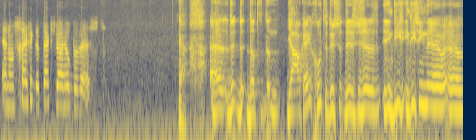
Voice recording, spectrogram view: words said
en dan schrijf ik de tekst wel heel bewust. D- d- dat, ja, oké, goed. Dus, dus eh, in, die, in die zin eh,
